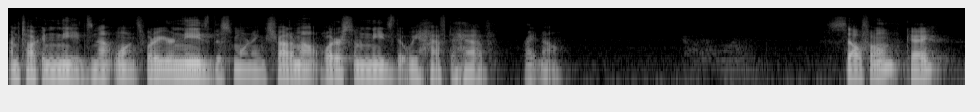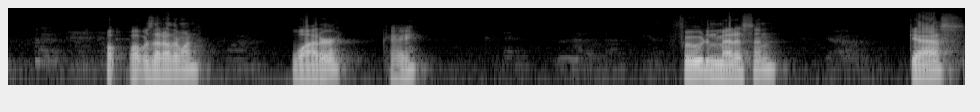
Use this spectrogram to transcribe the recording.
I'm talking needs, not wants. What are your needs this morning? Shout them out. What are some needs that we have to have right now? Cell phone, okay. What, what was that other one? Water, okay. Food and medicine? Gas?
